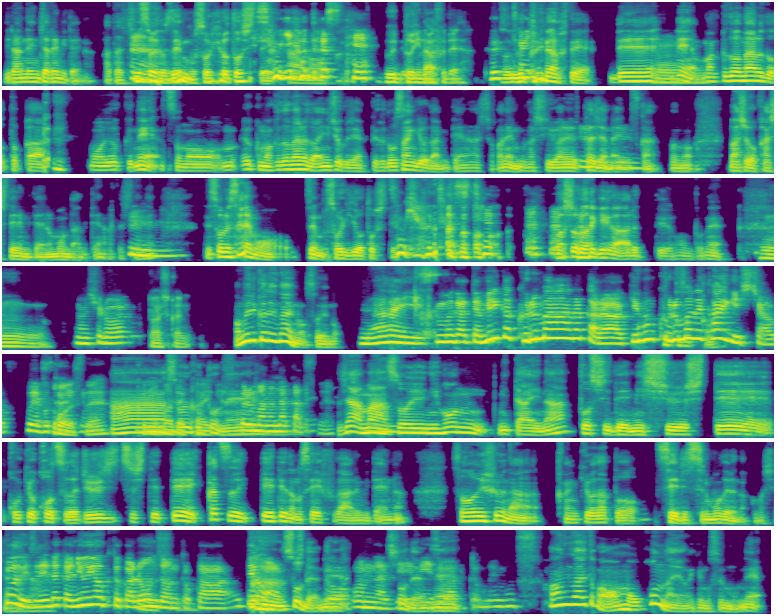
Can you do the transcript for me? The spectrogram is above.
いらねえんじゃねみたいな形で、うんそういうの全部削ぎ落として。そぎ落として。グッドイナフで。グッドイナフで。で、うんね、マクドナルドとか、もうよくね、その、よくマクドナルドは飲食じゃなくて不動産業だみたいな話とかね、昔言われたじゃないですか。その、場所を貸してるみたいなもんだみたいな形でね。うん。で、それさえも全部削ぎ落としてそ、ぎ落として。あの場所だけがあるっていう、本当ね。うん。面白い。確かに。アメリカでないの？そういうの。ない。もうだってアメリカ車だから、基本車で会議しちゃう。ウェブ会議。そうですね。ああ、そういうことね。車の中でじゃあまあ、うんそういう日本みたいな都市で密集して、公共交通が充実してて、かつ一定程度の政府があるみたいな、そういうふうな環境だと成立するモデルなのかもしれないな。そうですね。だからニューヨークとかロンドンとかでうは、んそうだよねきっと同じそうだよねニーズがあると思います。犯罪とかはあんま起こんないような気もするもんね。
